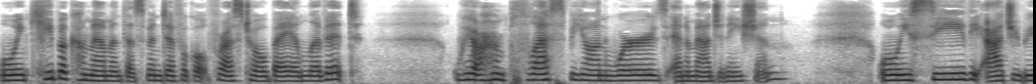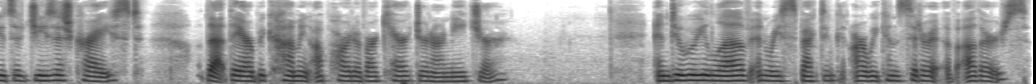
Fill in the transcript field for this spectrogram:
When we keep a commandment that's been difficult for us to obey and live it, we are blessed beyond words and imagination. When we see the attributes of Jesus Christ, that they are becoming a part of our character and our nature. And do we love and respect and are we considerate of others?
